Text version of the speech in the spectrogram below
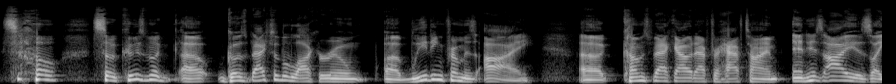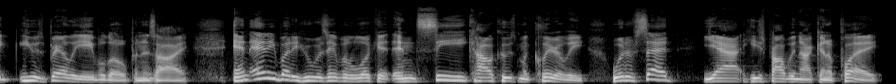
So, so Kuzma uh, goes back to the locker room, uh, bleeding from his eye uh, comes back out after halftime, and his eye is like he was barely able to open his eye. And anybody who was able to look at and see Kyle Kuzma clearly would have said, "Yeah, he's probably not going to play."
